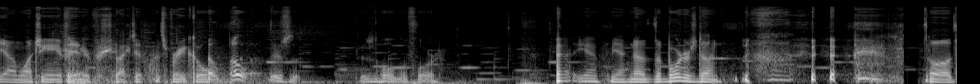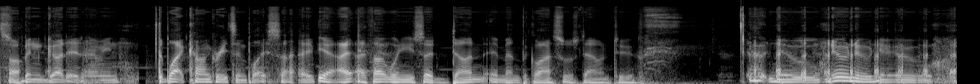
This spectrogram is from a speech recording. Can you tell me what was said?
Yeah, I'm watching it from Yeah. your perspective. That's pretty cool. Oh, oh, there's a, there's a hole in the floor. Uh, yeah, yeah. No, the border's done. well, it's Oh. been gutted. I mean, black concrete's in place. I Yeah, I, I thought when you said done, it meant the glass was down too. no, no, no, no.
